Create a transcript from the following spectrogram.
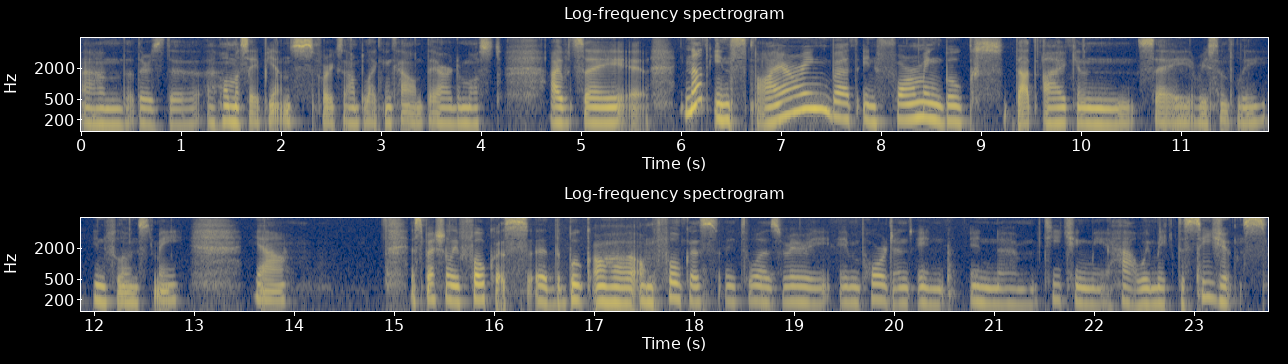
and there's the uh, Homo sapiens, for example. I can count. They are the most, I would say, uh, not inspiring, but informing books that I can say recently influenced me. Yeah especially focus. Uh, the book uh, on focus it was very important in in um, teaching me how we make decisions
